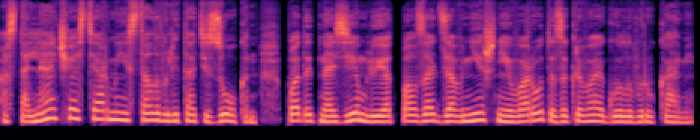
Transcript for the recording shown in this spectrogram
Остальная часть армии стала вылетать из окон, падать на землю и отползать за внешние ворота, закрывая головы руками.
